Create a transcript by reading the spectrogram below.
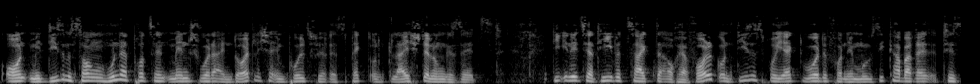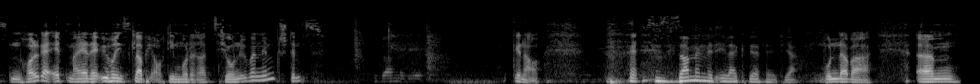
Und mit diesem Song 100% Mensch wurde ein deutlicher Impuls für Respekt und Gleichstellung gesetzt. Die Initiative zeigte auch Erfolg und dieses Projekt wurde von dem Musikkabarettisten Holger Edmeier, der übrigens, glaube ich, auch die Moderation übernimmt, stimmt's? Genau. Zusammen mit Ela Querfeld, ja. Wunderbar. Ähm,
